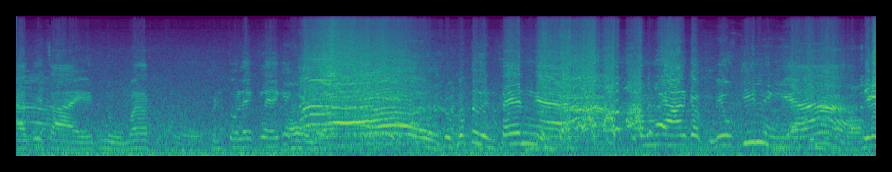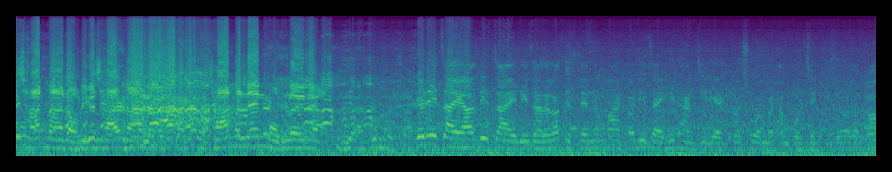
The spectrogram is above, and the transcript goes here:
ครับดีใจหนูมาโอ้โห เป็นตัวเล็กๆอย่างโอ้เงี้ยโหหนูก็ตื่นเต้นไงทำงานกับบิวกินอย่างเงี้ย นี่ก็ชาร์จมาดอกนี้ก็ชาร์จมาเลยชาร์จมาเล่นผมเลยเนี่ย ก็ดีใจครับดีใจดีใจแล้วก็ตื่นเต้นมากๆก็ดีใจที่ทาง GDS เขาชวนมาทำโปรเจกต์นี้ด้วยแล้วก็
